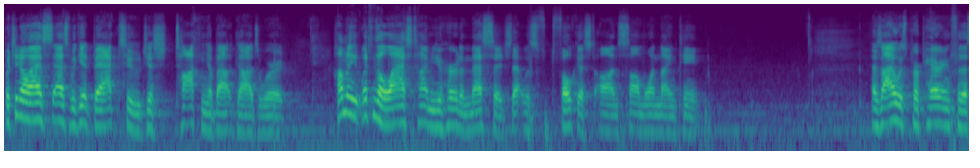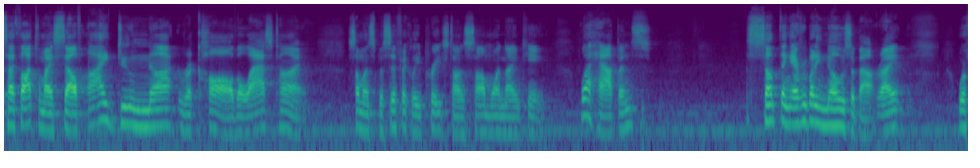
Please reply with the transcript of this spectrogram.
But you know, as, as we get back to just talking about God's Word, how many, when's the last time you heard a message that was focused on Psalm 119? As I was preparing for this, I thought to myself, I do not recall the last time someone specifically preached on Psalm 119. What happens? Something everybody knows about, right? We're,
